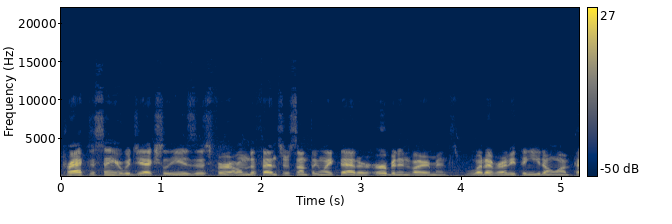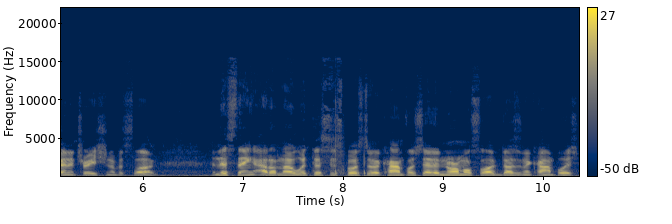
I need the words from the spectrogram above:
practicing or would you actually use this for home defense or something like that or urban environments, whatever, anything you don't want penetration of a slug. And this thing, I don't know what this is supposed to accomplish that a normal slug doesn't accomplish.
